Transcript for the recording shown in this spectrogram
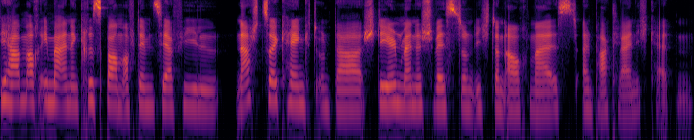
Die haben auch immer einen Christbaum, auf dem sehr viel Naschzeug hängt und da stehlen meine Schwester und ich dann auch meist ein paar Kleinigkeiten.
